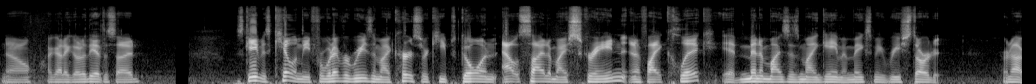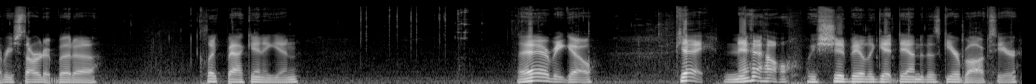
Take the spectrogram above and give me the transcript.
No, I got to go to the other side. This game is killing me. For whatever reason, my cursor keeps going outside of my screen, and if I click, it minimizes my game and makes me restart it. Or not restart it, but uh, click back in again. There we go. Okay, now we should be able to get down to this gearbox here.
